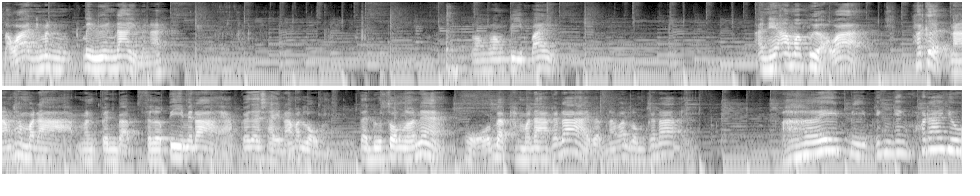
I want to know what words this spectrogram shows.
แต่ว่าอันนี้มันไม่รู้ยังได้อยู่ไหมนะ ลองลองบีบไป อันนี้เอามาเผื่อว่า ถ้าเกิดน้ำธรรมดา มันเป็นแบบเซเลปี้ไม่ได้ครับ ก็จะใช้น้ำอัดลม แต่ดูทรงแล้วเนี่ย โหแบบธรรมดาก็ได้แบบน้ำอัดลมก็ได้ เฮ้ย บีบยังยังพอได้อยู่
